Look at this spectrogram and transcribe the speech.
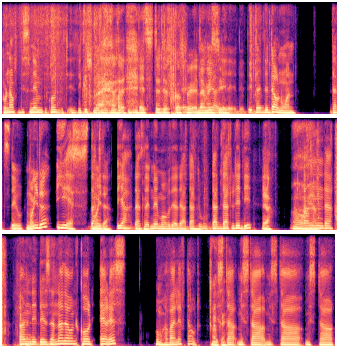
pronounce this name? Because it, is- it gives me. it's too difficult for you. Let me Yeah, see. The, the, the, the down one. That's the Moide? yes. That, Moide. Yeah, that's the name of the that that that, that lady. Yeah. Oh, yeah. and uh, and there's another one called Ellis. Whom have I left out? Okay. Mr. Mr. Mr. Mr.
